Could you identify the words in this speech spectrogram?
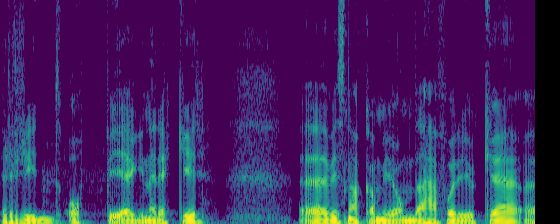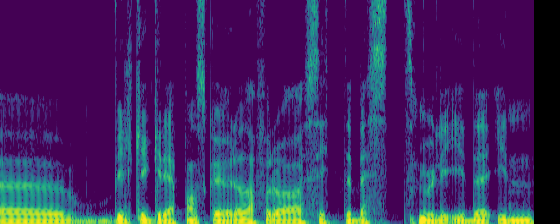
Rydd opp i egne rekker. Eh, vi snakka mye om det her forrige uke. eh, hvilke grep man skal gjøre da, for å sitte best mulig i det inn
